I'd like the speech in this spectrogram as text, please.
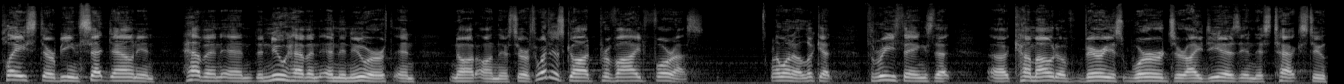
placed, they're being set down in heaven and the new heaven and the new earth, and not on this earth. What does God provide for us? I want to look at three things that uh, come out of various words or ideas in this text to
